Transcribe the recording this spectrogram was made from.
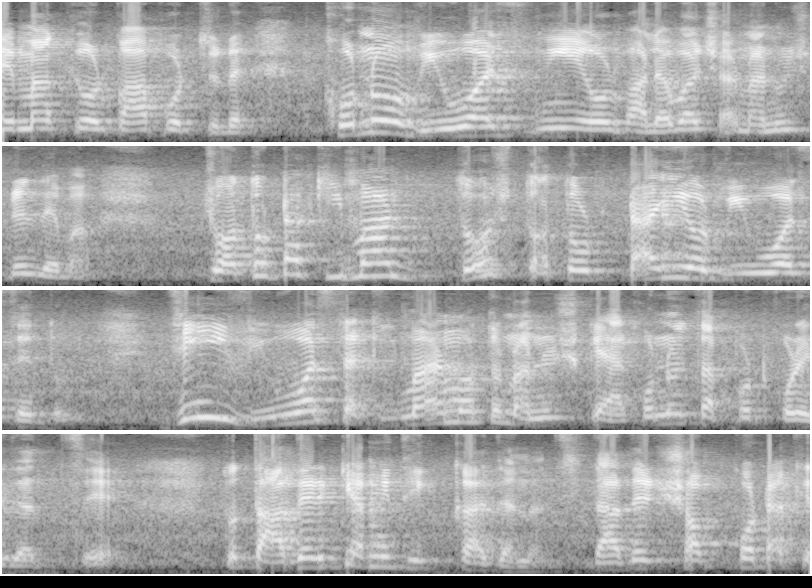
দেমাকে ওর পা পড়ছে না। এখনও ভিউয়ার্স নিয়ে ওর ভালোবাসার মানুষ নিয়ে দেমা যতটা কিমার দোষ, ততটাই ওর ভিউয়ার্সদের দোষ। যেই ভিউয়ার্সটা কিমার মতো মানুষকে এখনও সাপোর্ট করে যাচ্ছে, তো তাদেরকে আমি ধিক্কার জানাচ্ছি। তাদের সবকটাকে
